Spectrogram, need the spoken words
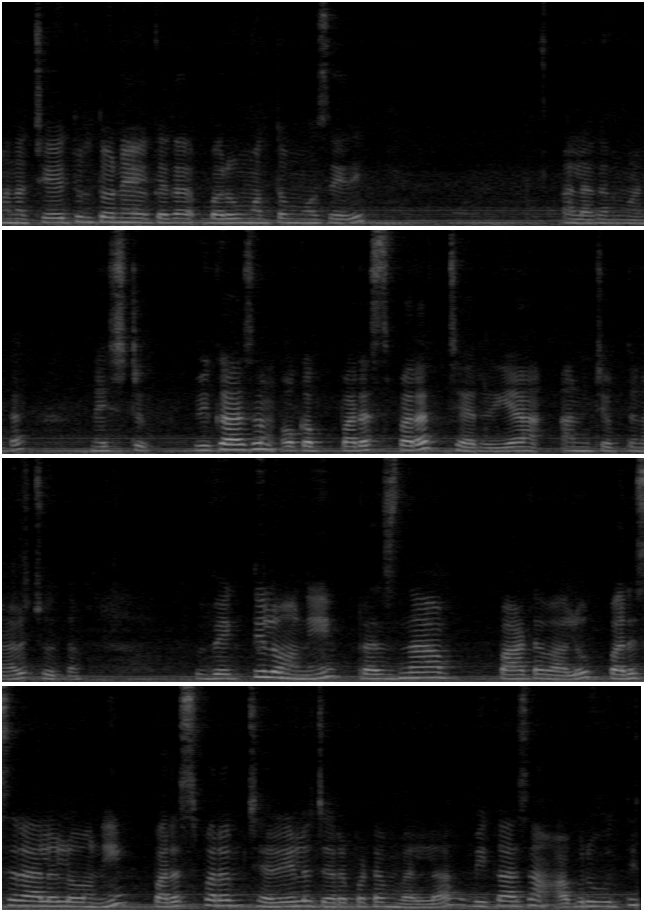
మన చేతులతోనే కదా బరువు మొత్తం మోసేది. అలాగనమాట. నెక్స్ట్ వికాసం ఒక పరస్పర చర్య అని చెప్తున్నారు చూద్దాం. వ్యక్తిలోని ప్రజ్ఞా పాఠవాలు పరిసరాలలోని పరస్పరం చర్యలు జరపటం వల్ల వికాసం అభివృద్ధి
